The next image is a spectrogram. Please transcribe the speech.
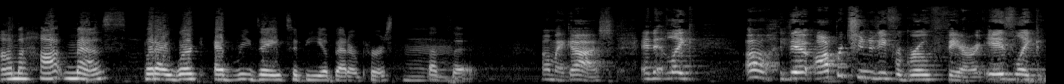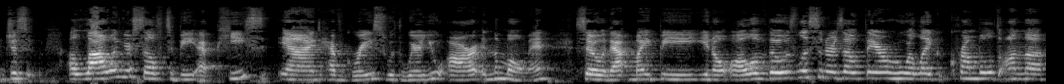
I'm a hot mess, but I work every day to be a better person. Mm. That's it. Oh my gosh. And it, like Oh, the opportunity for growth there is like just allowing yourself to be at peace and have grace with where you are in the moment. So that might be, you know, all of those listeners out there who are like crumbled on the,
